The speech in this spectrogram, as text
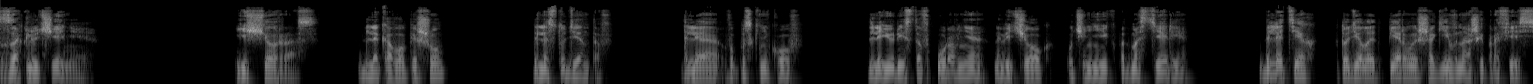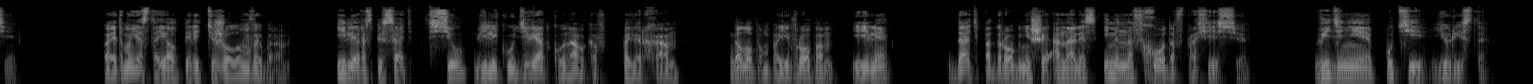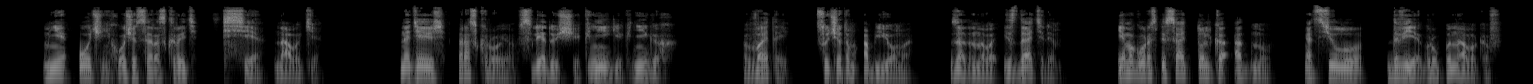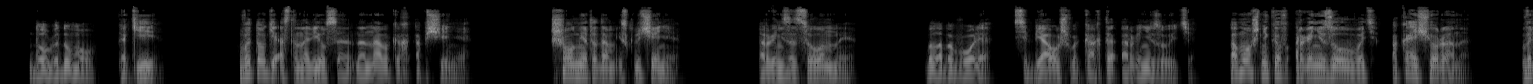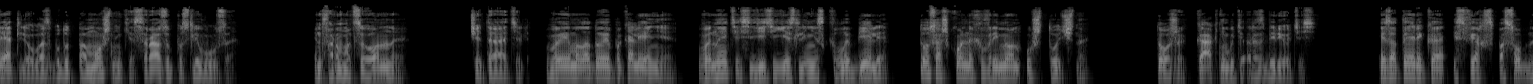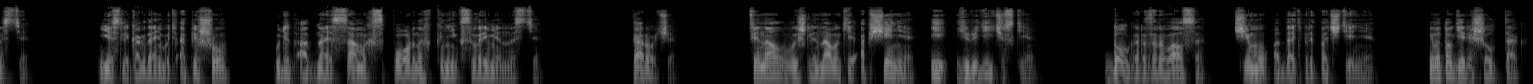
Заключение. Еще раз. Для кого пишу? Для студентов. Для выпускников. Для юристов уровня новичок, ученик, подмастерье. Для тех, кто делает первые шаги в нашей профессии. Поэтому я стоял перед тяжелым выбором. Или расписать всю великую девятку навыков по верхам, галопом по Европам, или дать подробнейший анализ именно входа в профессию, видение пути юриста. Мне очень хочется раскрыть все навыки. Надеюсь, раскрою в следующей книге, книгах. В этой, с учетом объема, заданного издателем, я могу расписать только одну, от силу две группы навыков. Долго думал, какие? В итоге остановился на навыках общения. Шел методом исключения. Организационные. Была бы воля, себя уж вы как-то организуете. Помощников организовывать пока еще рано. Вряд ли у вас будут помощники сразу после вуза. Информационные? Читатель, вы молодое поколение. В инете сидите, если не с колыбели, то со школьных времен уж точно. Тоже как-нибудь разберетесь. Эзотерика и сверхспособности, если когда-нибудь опишу, будет одна из самых спорных книг современности. Короче, в финал вышли навыки общения и юридические. Долго разрывался, чему отдать предпочтение. И в итоге решил так.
